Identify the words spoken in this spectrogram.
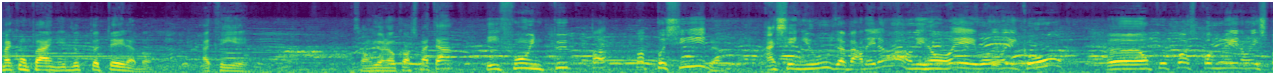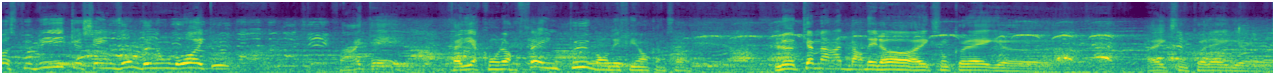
ma compagne, est de l'autre côté là-bas, à crier. Ils s'engueulent encore ce matin. Ils font une pub pas, possible. Un CNews à Bardella en disant Hé, vous les cons, euh, on peut pas se promener dans l'espace public, c'est une zone de non-droit et tout. Faut arrêter. C'est-à-dire qu'on leur fait une pub en défilant comme ça. Le camarade Bardella avec son collègue, euh, avec son collègue euh,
